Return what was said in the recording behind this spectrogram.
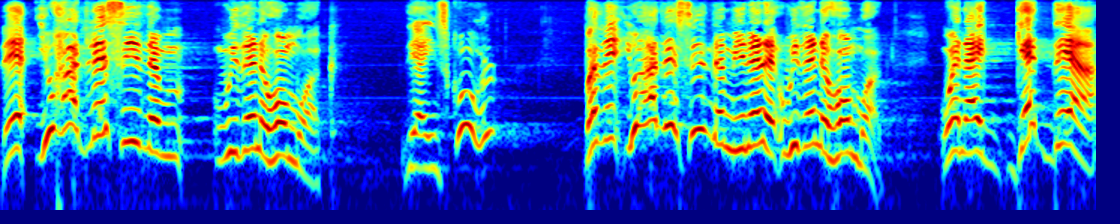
they, you hardly see them within a homework. They are in school, but they, you hardly see them in any, within a homework. When I get there,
